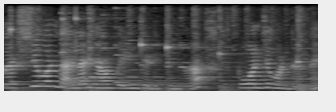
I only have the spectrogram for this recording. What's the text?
ബ്രഷ് കൊണ്ടല്ല ഞാൻ സ്പോഞ്ച് കൊണ്ടാണ്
